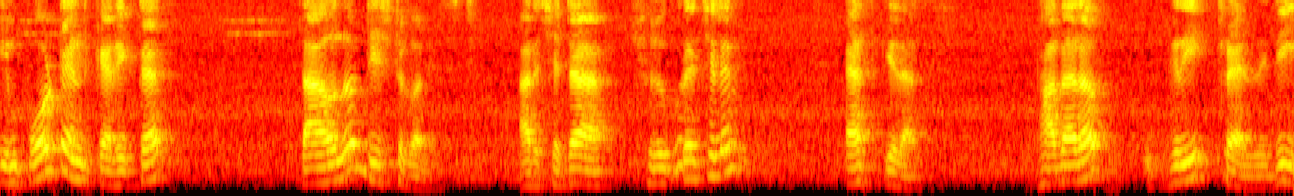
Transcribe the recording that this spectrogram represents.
ইম্পর্ট্যান্ট ক্যারেক্টার তা হলো ডিস্টগনিস্ট আর সেটা শুরু করেছিলেন Aeschylus father of Greek tragedy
